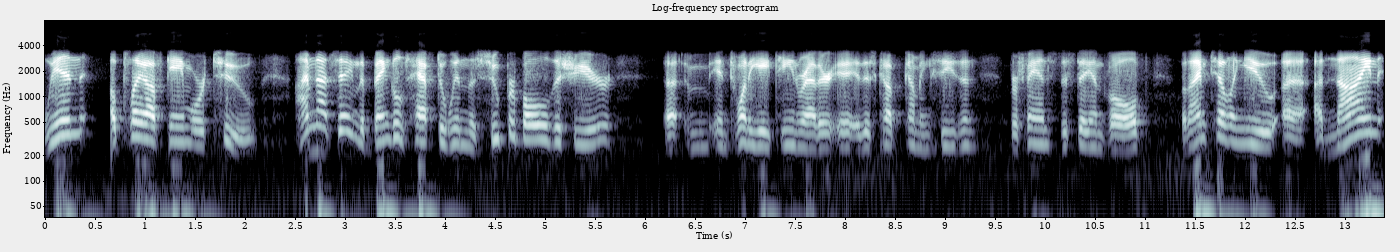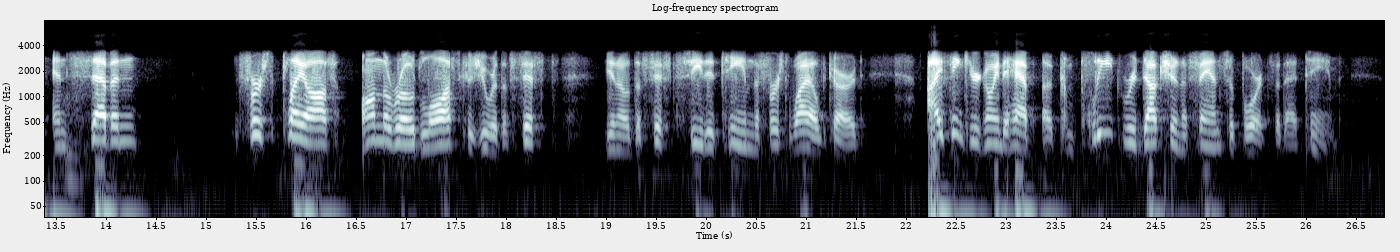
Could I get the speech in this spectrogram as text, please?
win a playoff game or two. I'm not saying the Bengals have to win the Super Bowl this year, uh, in 2018 rather, this upcoming season, for fans to stay involved. But I'm telling you, uh, a nine and seven first playoff on the road loss because you were the fifth you know, the fifth seeded team, the first wild card, I think you're going to have a complete reduction of fan support for that team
